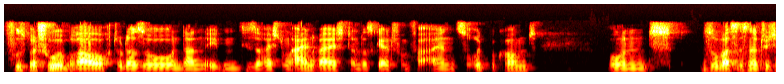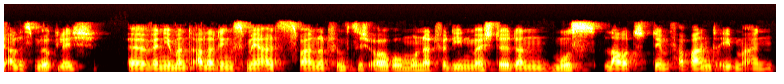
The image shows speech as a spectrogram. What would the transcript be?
Fußballschuhe braucht oder so und dann eben diese Rechnung einreicht, dann das Geld vom Verein zurückbekommt. Und sowas ist natürlich alles möglich. Äh, wenn jemand allerdings mehr als 250 Euro im Monat verdienen möchte, dann muss laut dem Verband eben ein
